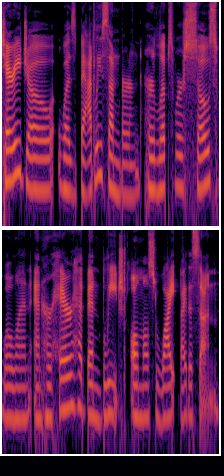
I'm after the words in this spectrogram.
Terry Jo was badly sunburned. Her lips were so swollen, and her hair had been bleached almost white by the sun.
